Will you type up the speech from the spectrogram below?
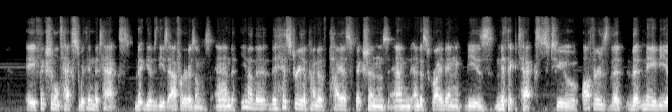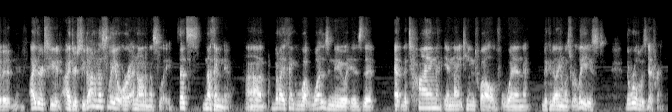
a fictional text within the text that gives these aphorisms and you know the the history of kind of pious fictions and and describing these mythic texts to authors that that may be of it either to either pseudonymously or anonymously that's nothing new uh, but I think what was new is that at the time in 1912, when the Kybalion was released, the world was different.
